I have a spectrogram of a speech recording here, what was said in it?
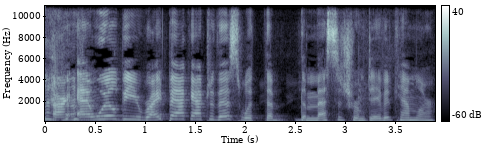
all right. And we'll be right back after this with the the message from David Kemmler.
